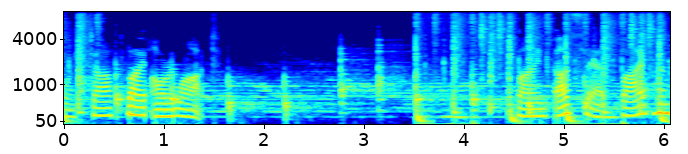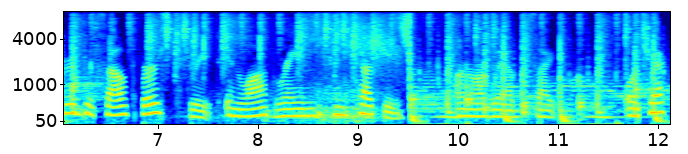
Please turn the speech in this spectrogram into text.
or stop by our lot. Find us at 500 South 1st Street in La Grange, Kentucky on our website or check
